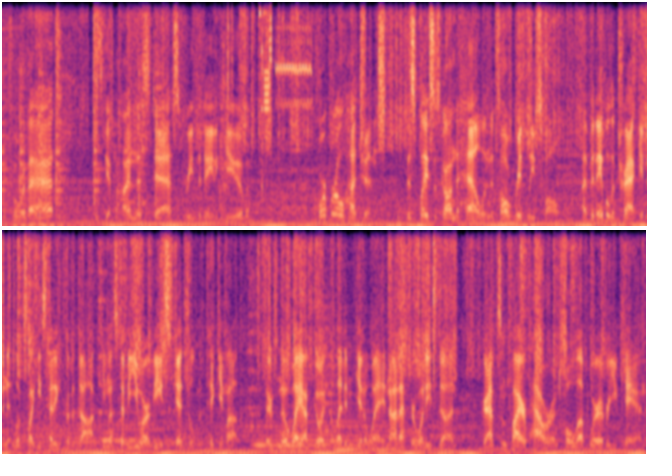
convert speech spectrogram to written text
Before that, let's get behind this desk, read the data cube. Corporal Hutchins. This place has gone to hell and it's all Ridley's fault. I've been able to track him and it looks like he's heading for the dock. He must have a URV scheduled to pick him up. There's no way I'm going to let him get away, not after what he's done. Grab some firepower and hole up wherever you can.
